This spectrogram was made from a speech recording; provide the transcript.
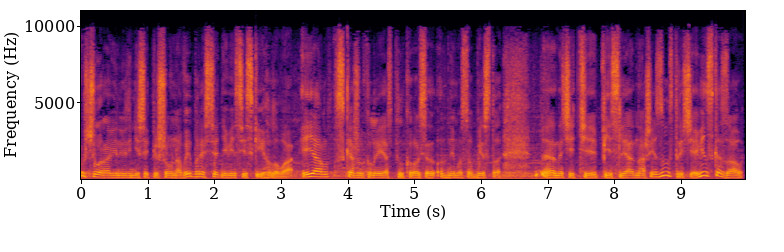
Е, Вчора він вірніше пішов на вибори, сьогодні він сільський голова. І я вам скажу, коли я спілкувався одним особисто, е, значить, після нашої зустрічі, він сказав,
